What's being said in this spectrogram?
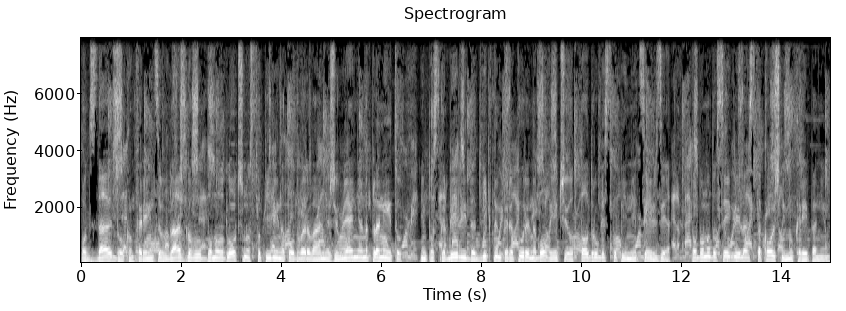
Od zdaj do konference v Glasgowu bomo odločno stopili na pot varovanja življenja na planetu in poskrbeli, da dvig temperature ne bo večji od pol druge stopinje Celzija. To bomo dosegli le s takošnjim ukrepanjem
